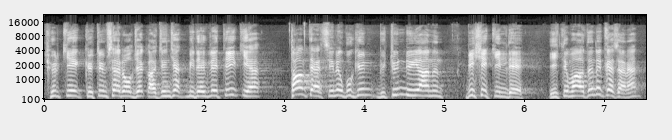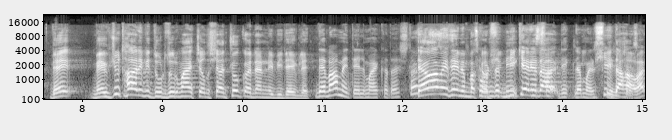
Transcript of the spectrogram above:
Türkiye kötümser olacak, acınacak bir devlet değil ki ya. Tam tersine bugün bütün dünyanın bir şekilde itimadını kazanan ve mevcut harbi durdurmaya çalışan çok önemli bir devlet. Devam edelim arkadaşlar. Devam edelim bakalım. Sonra Şimdi bir bir kere daha reklam bir arası şey daha var.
